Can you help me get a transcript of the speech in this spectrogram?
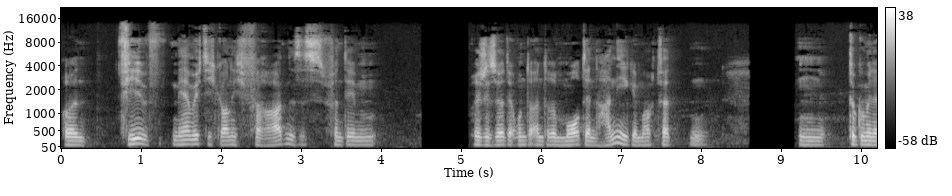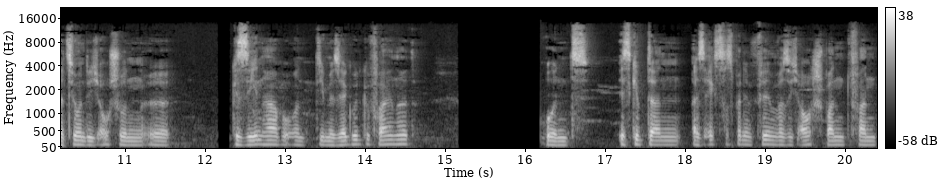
Und viel mehr möchte ich gar nicht verraten. Es ist von dem Regisseur, der unter anderem Than Honey gemacht hat, eine Dokumentation, die ich auch schon äh, gesehen habe und die mir sehr gut gefallen hat. Und es gibt dann als Extras bei dem Film, was ich auch spannend fand,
